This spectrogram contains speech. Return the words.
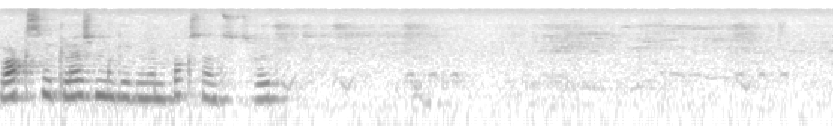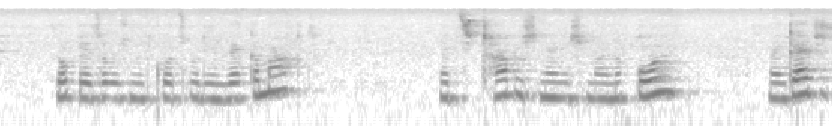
Ich wachse gleich mal gegen den Boxer zurück. So, jetzt habe ich mich kurz vor den weggemacht. Jetzt habe ich nämlich meine Ult, mein Gadget.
